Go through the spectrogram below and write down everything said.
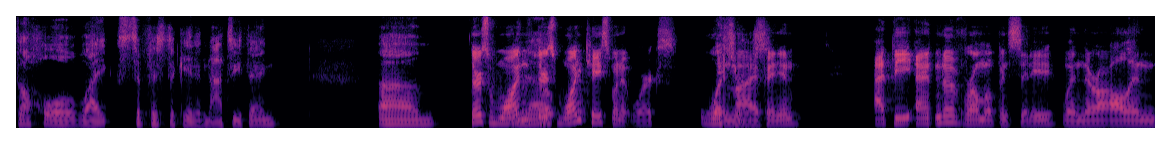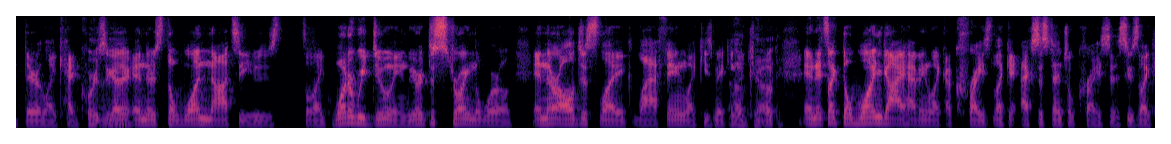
the whole like sophisticated Nazi thing. Um, There's one. know, there's one case when it works, What's in my opinion. At the end of Rome Open City, when they're all in their like headquarters Uh. together, and there's the one Nazi who's like, "What are we doing? We are destroying the world," and they're all just like laughing, like he's making a joke, and it's like the one guy having like a crisis, like an existential crisis, who's like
